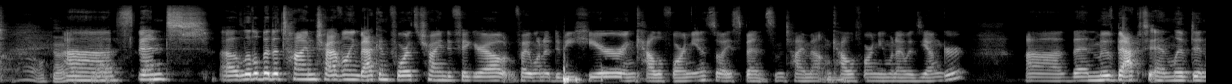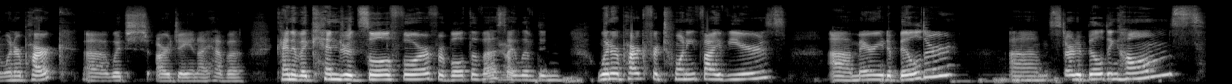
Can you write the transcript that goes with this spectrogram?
Oh, okay. Uh, Spent a little bit of time traveling back and forth trying to figure out if I wanted to be here in California. So I spent some time out in mm-hmm. California when I was younger. Uh, then moved back to and lived in Winter Park, uh, which RJ and I have a kind of a kindred soul for for both of us. Yep. I lived in Winter Park for 25 years uh, married a builder, um, started building homes,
